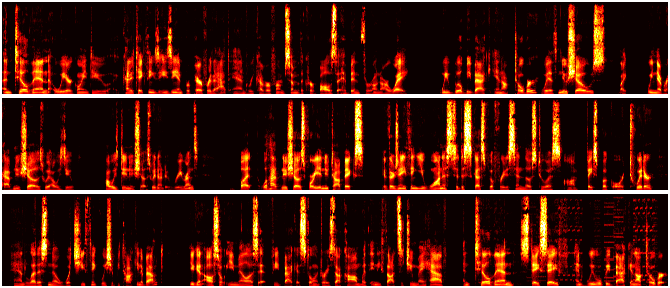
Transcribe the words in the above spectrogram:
Until then, we are going to kind of take things easy and prepare for that and recover from some of the curveballs that have been thrown our way. We will be back in October with new shows. Like we never have new shows. We always do always do new shows. We don't do reruns but we'll have new shows for you, new topics. If there's anything you want us to discuss, feel free to send those to us on Facebook or Twitter and let us know what you think we should be talking about. You can also email us at feedback at stolendroids.com with any thoughts that you may have. Until then, stay safe, and we will be back in October.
